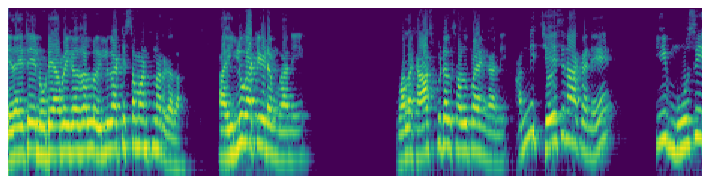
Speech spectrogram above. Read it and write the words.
ఏదైతే నూట యాభై గజాల్లో ఇల్లు కట్టిస్తామంటున్నారు కదా ఆ ఇల్లు కట్టియడం కానీ వాళ్ళకి హాస్పిటల్ సదుపాయం కానీ అన్నీ చేసినాకనే ఈ మూసి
